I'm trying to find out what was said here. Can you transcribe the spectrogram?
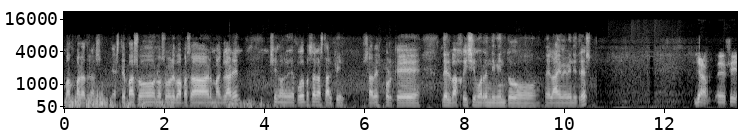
van para atrás. Y a este paso no solo le va a pasar McLaren, sino le puede pasar hasta el fin, ¿sabes? Porque del bajísimo rendimiento de la M23. Ya, eh, sí,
